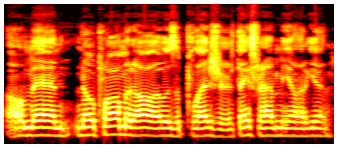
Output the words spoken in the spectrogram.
Oh man, no problem at all. It was a pleasure. Thanks for having me on again.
